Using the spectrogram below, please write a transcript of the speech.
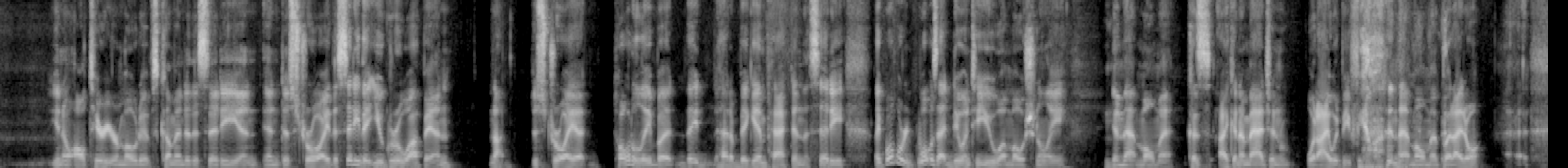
you know, ulterior motives come into the city and and destroy the city that you grew up in, not destroy it totally, but they had a big impact in the city. Like, what were what was that doing to you emotionally mm-hmm. in that moment? Because I can imagine what I would be feeling in that moment, but I don't.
